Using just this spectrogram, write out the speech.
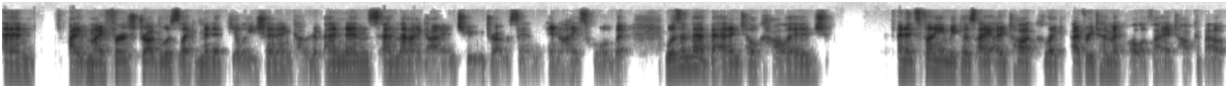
And I my first drug was like manipulation and codependence. And then I got into drugs in, in high school, but wasn't that bad until college. And it's funny because I, I talk like every time I qualify, I talk about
